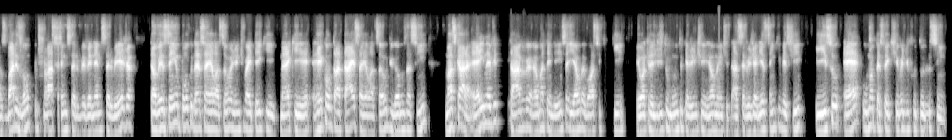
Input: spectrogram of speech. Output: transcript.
os bares vão continuar sendo vendendo cerveja, talvez tenha um pouco dessa relação, a gente vai ter que, né, que recontratar essa relação, digamos assim, mas, cara, é inevitável, é uma tendência e é um negócio que eu acredito muito que a gente realmente, as cervejarias têm que investir e isso é uma perspectiva de futuro, sim,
